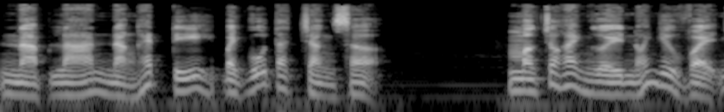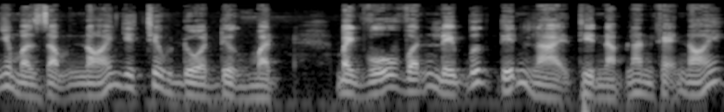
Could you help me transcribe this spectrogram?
Nạp Lan nàng hét đi, Bạch Vũ ta chẳng sợ. Mặc cho hai người nói như vậy nhưng mà giọng nói như trêu đùa đường mật. Bạch Vũ vẫn lê bước tiến lại thì Nạp Lan khẽ nói.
